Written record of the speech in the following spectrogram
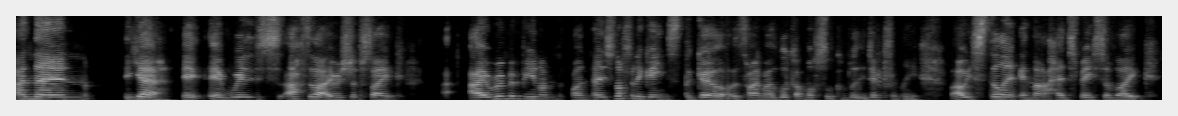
and then yeah, it, it was after that, it was just like I remember being on on and it's nothing against the girl at the time. I look at muscle completely differently, but I was still in, that headspace of like,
